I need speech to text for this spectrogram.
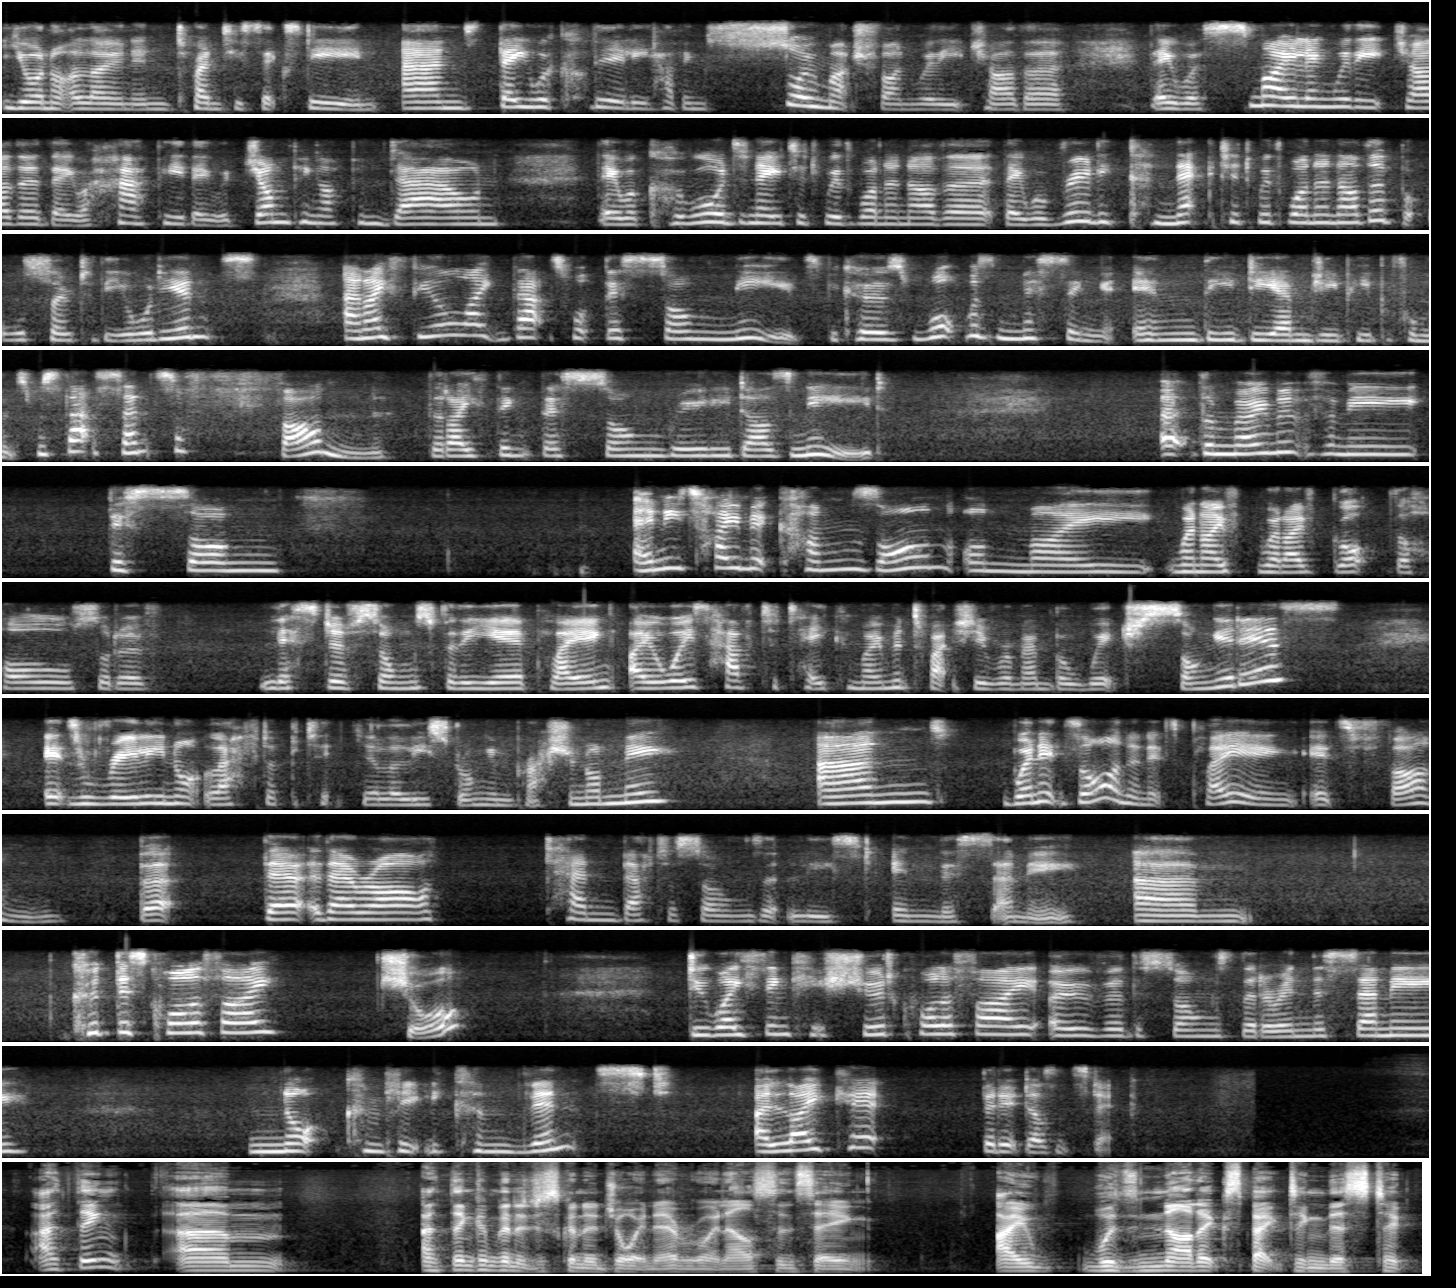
you're Not Alone in 2016, and they were clearly having so much fun with each other. They were smiling with each other, they were happy, they were jumping up and down, they were coordinated with one another, they were really connected with one another, but also to the audience. And I feel like that's what this song needs because what was missing in the DMGP performance was that sense of fun that I think this song really does need. At the moment, for me, this song anytime it comes on on my when I've when I've got the whole sort of list of songs for the year playing, I always have to take a moment to actually remember which song it is. it's really not left a particularly strong impression on me. And when it's on and it's playing, it's fun. But there there are ten better songs at least in this semi. Um, could this qualify? Sure. Do I think it should qualify over the songs that are in the semi? Not completely convinced. I like it, but it doesn't stick. I think um, I think I'm gonna just gonna join everyone else in saying I was not expecting this to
